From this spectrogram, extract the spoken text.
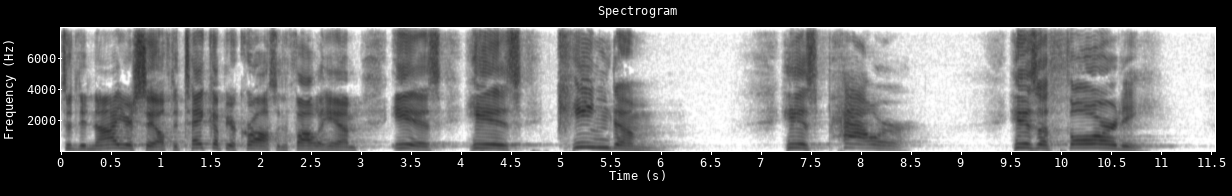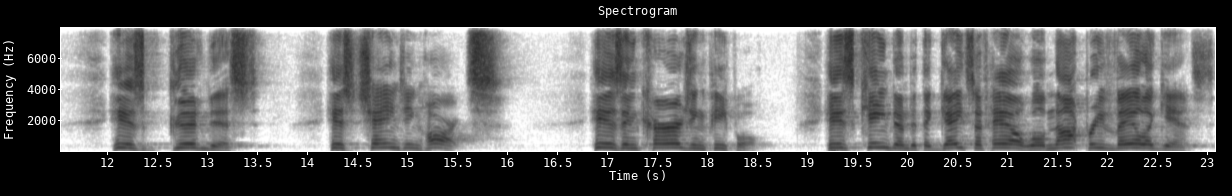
to deny yourself, to take up your cross and follow Him is His kingdom, His power, His authority, His goodness, His changing hearts, His encouraging people, His kingdom that the gates of hell will not prevail against.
